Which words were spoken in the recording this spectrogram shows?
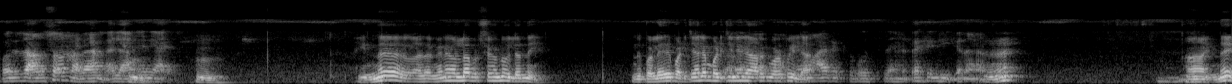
ഒരു തടസ്സവും വരാൻ വല്ല അങ്ങനെയായിരുന്നു ഉം. ഇന്ന് അതങ്ങനെയുള്ള പ്രശ്നമൊന്നും ഇല്ലെന്നേ ഇന്ന് പിള്ളേര് പഠിച്ചാലും പഠിച്ചില്ലെങ്കിലും ആർക്കും കുഴപ്പമില്ല ആരൊക്കെ കുത്തി ഇരിക്കണതാണ് ഏ? ആ ഇന്നേ.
